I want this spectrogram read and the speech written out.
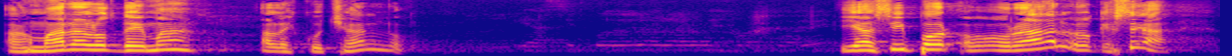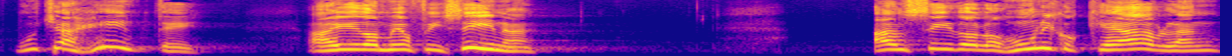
amar a los demás al escucharlo. Y así por orar o lo que sea. Mucha gente ha ido a mi oficina, han sido los únicos que hablan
